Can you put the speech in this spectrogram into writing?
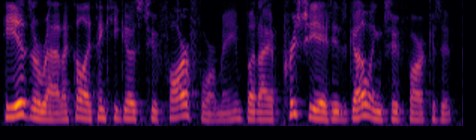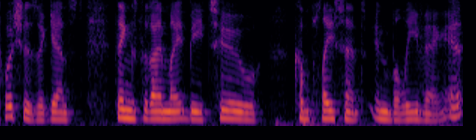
he is a radical. I think he goes too far for me, but I appreciate his going too far because it pushes against things that I might be too complacent in believing. And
